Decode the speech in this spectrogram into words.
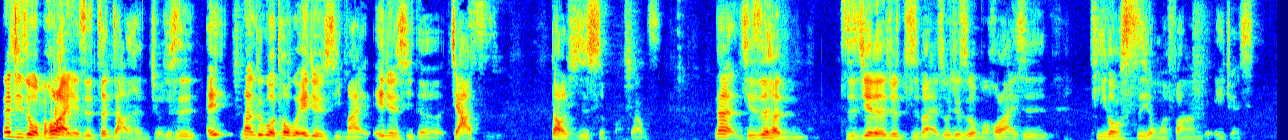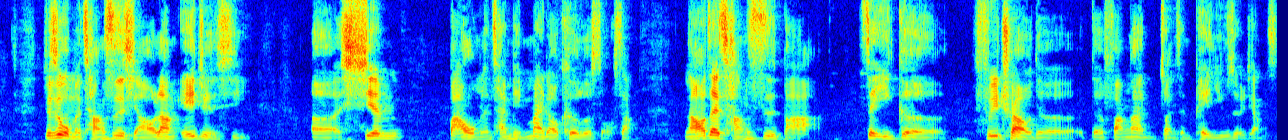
那其实我们后来也是挣扎了很久，就是哎，那如果透过 agency 卖，agency 的价值到底是什么这样子？那其实很直接的，就直白来说，就是我们后来是提供试用的方案给 agency，就是我们尝试想要让 agency 呃先把我们的产品卖到客户的手上，然后再尝试把这一个。Free trial 的的方案转成 Pay User 这样子，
